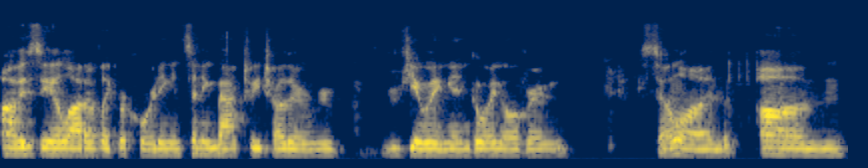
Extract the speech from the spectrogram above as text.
Obviously, a lot of like recording and sending back to each other and re- reviewing and going over and so on. Um,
